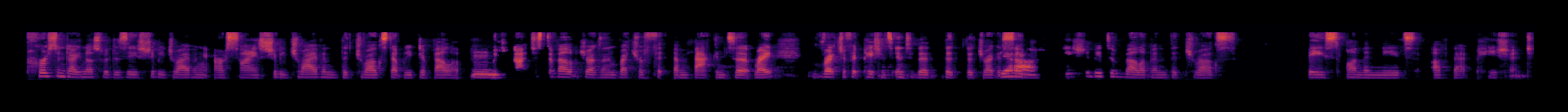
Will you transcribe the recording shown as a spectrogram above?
person diagnosed with disease should be driving our science, should be driving the drugs that we develop. Mm. We should not just develop drugs and retrofit them back into, right? Retrofit patients into the, the, the drug itself. Yeah. We should be developing the drugs based on the needs of that patient.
